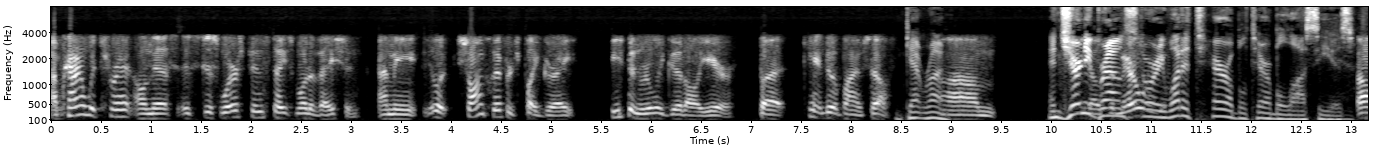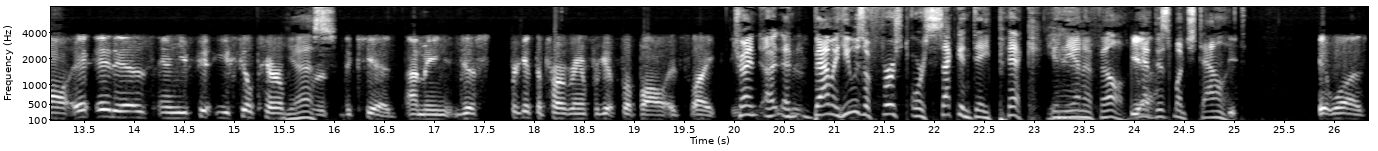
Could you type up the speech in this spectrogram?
I'm kind of with Trent on this. It's just where's Penn State's motivation? I mean, look, Sean Clifford's played great. He's been really good all year, but can't do it by himself. Can't run. Um, and Journey you know, Brown's Maryland- story. What a terrible, terrible loss he is. oh, it, it is, and you feel you feel terrible Yes. for the kid. I mean, just forget the program, forget football. It's like Trent uh, and Bama, he was a first or second day pick in the Yeah. NFL. He had this much talent. It was,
